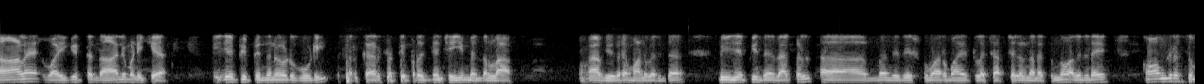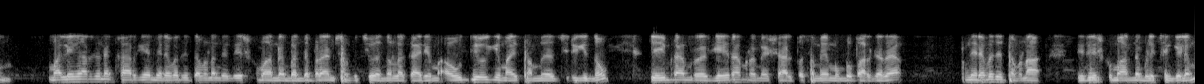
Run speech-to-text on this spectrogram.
നാളെ വൈകിട്ട് നാല് മണിക്ക് ബി ജെ പി പിന്തുണയോടുകൂടി സർക്കാർ സത്യപ്രതിജ്ഞ ചെയ്യും എന്നുള്ള ആ വിവരമാണ് വരുന്നത്. ബി ജെ പി നേതാക്കൾ നിതീഷ് കുമാറുമായിട്ടുള്ള ചർച്ചകൾ നടക്കുന്നു. അതിനിടെ കോൺഗ്രസും മല്ലികാർജുന ഖാർഗെ നിരവധി തവണ നിതീഷ് കുമാറിനെ ബന്ധപ്പെടാൻ ശ്രമിച്ചു എന്നുള്ള കാര്യം ഔദ്യോഗികമായി സമ്മതിച്ചിരിക്കുന്നു. ജയ്റാം ജയറാം രമേശ് അല്പസമയം മുമ്പ് പറഞ്ഞത് നിരവധി തവണ നിതീഷ് കുമാറിനെ വിളിച്ചെങ്കിലും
